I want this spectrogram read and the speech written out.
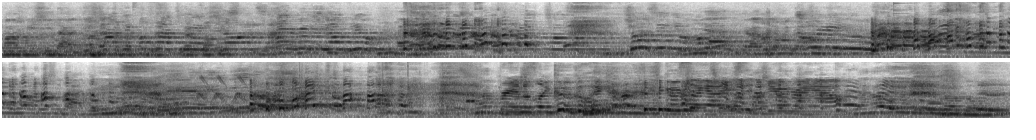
Mami si Daddy. Daddy, congratulations! I really love you! Choosing you! Yeah, grabe naman How old are you? Mami si Daddy. Brianna's like googling. Googling out into June right now. Nahabol na.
